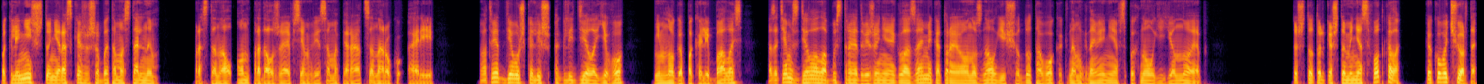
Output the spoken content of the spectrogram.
«Поклянись, что не расскажешь об этом остальным», — простонал он, продолжая всем весом опираться на руку Арии. В ответ девушка лишь оглядела его, немного поколебалась, а затем сделала быстрое движение глазами, которое он узнал еще до того, как на мгновение вспыхнул ее Ноэб. «Ты что, только что меня сфоткала? Какого чёрта?»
